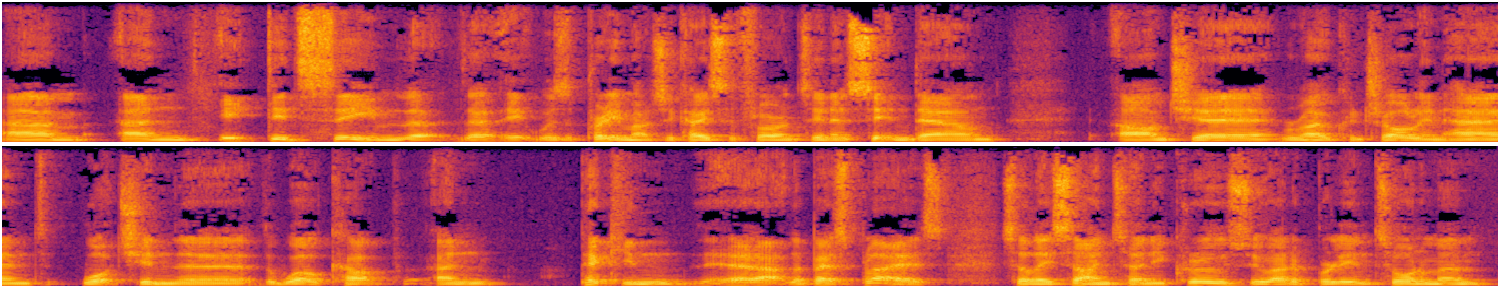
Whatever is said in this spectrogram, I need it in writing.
um, and it did seem that, that it was pretty much a case of Florentino sitting down, armchair, remote control in hand, watching the, the World Cup and picking out the best players. So they signed Toni Kroos, who had a brilliant tournament.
